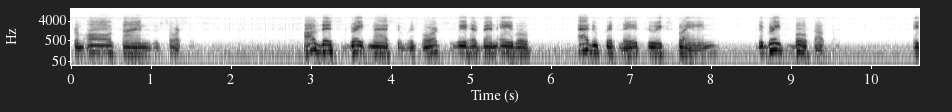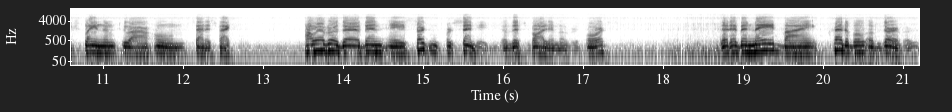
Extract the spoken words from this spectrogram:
from all kinds of sources. Of this great mass of reports, we have been able adequately to explain the great bulk of them, explain them to our own satisfaction. However, there have been a certain percentage of this volume of reports that have been made by credible observers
